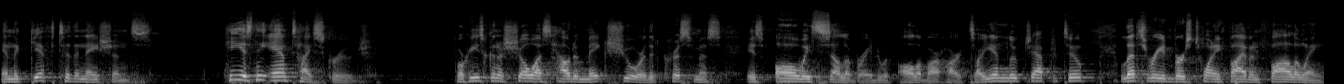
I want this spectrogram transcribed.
and the gift to the nations. He is the anti Scrooge, for he's going to show us how to make sure that Christmas is always celebrated with all of our hearts. Are you in Luke chapter 2? Let's read verse 25 and following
